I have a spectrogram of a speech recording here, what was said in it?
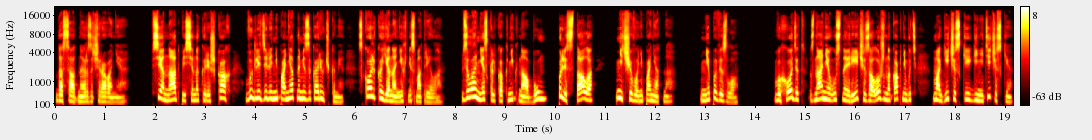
досадное разочарование. Все надписи на корешках выглядели непонятными закорючками, сколько я на них не смотрела. Взяла несколько книг на обум, полистала, ничего не понятно. Не повезло. Выходит, знание устной речи заложено как-нибудь магически и генетически,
